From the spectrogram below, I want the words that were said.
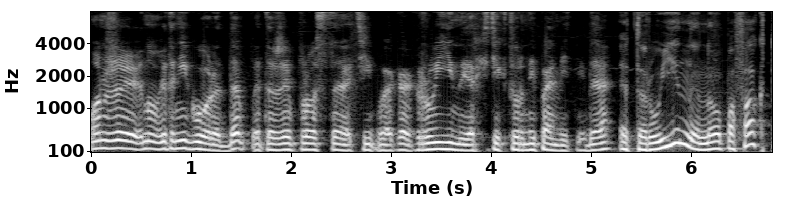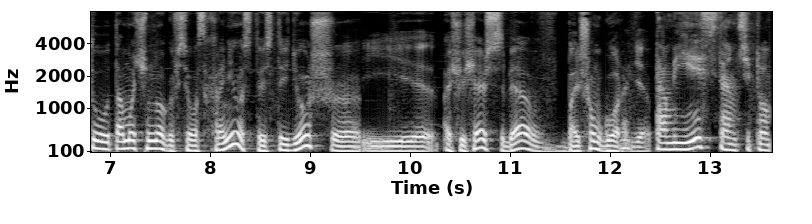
он же, ну, это не город, да? Это же просто, типа, как руины, архитектурный памятник, да? Это руины, но по факту там очень много всего сохранилось. То есть ты идешь э, и ощущаешь себя в большом городе. Там есть, там, типа,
